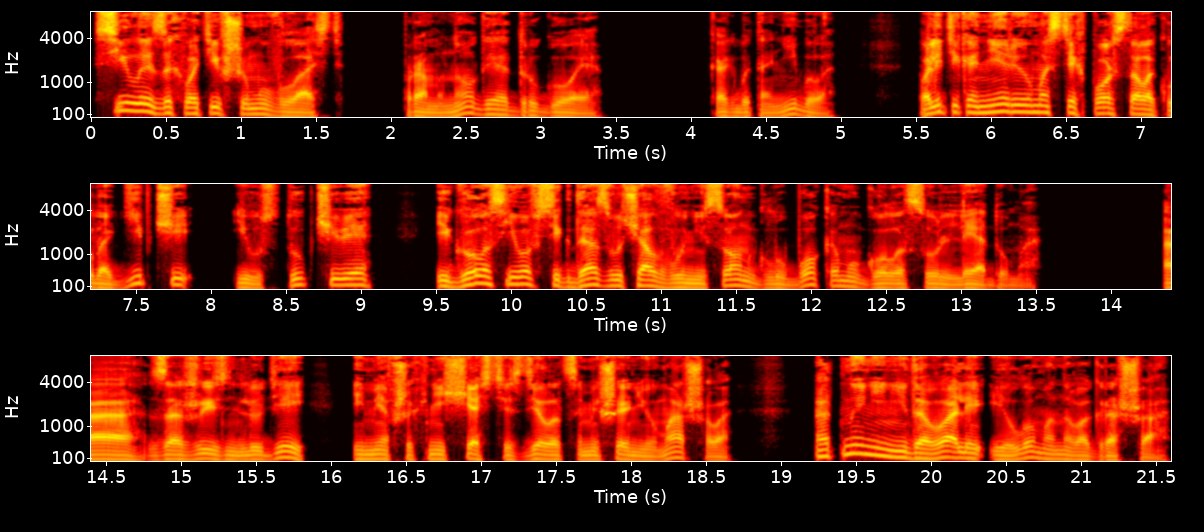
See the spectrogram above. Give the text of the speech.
силой захватившему власть, про многое другое. Как бы то ни было, политика Нериума с тех пор стала куда гибче и уступчивее, и голос его всегда звучал в унисон глубокому голосу Ледума. А за жизнь людей, имевших несчастье сделаться мишенью маршала, отныне не давали и ломаного гроша.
